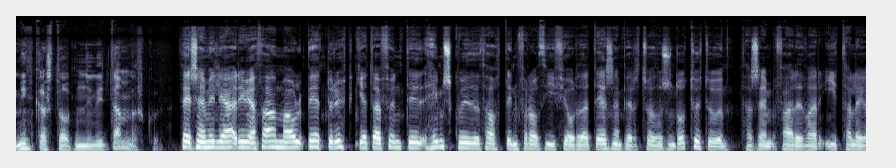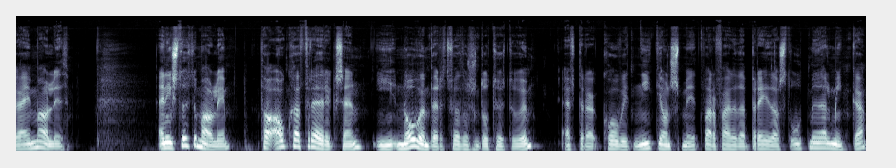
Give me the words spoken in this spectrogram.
minkastofnum í Danmörku. Þeir sem vilja rifja það mál betur upp geta fundið heimskviðu þáttinn frá því 4. desember 2020 þar sem farið var ítalega í málið. En í stöttumáli þá ákvað Fredriksen í november 2020 eftir að COVID-19 smitt var farið að breyðast út meðal minka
